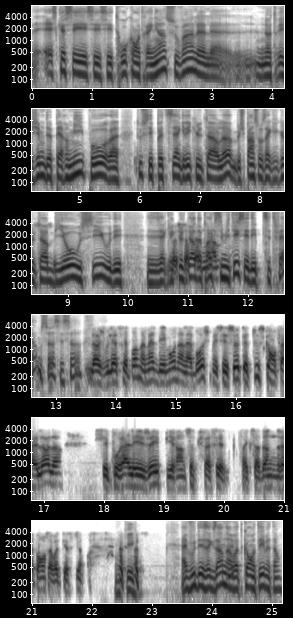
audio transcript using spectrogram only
Est-ce que c'est trop contraignant, souvent, le- le- notre régime de permis pour euh, tous ces petits agriculteurs-là? Je pense aux agriculteurs bio aussi ou des, des agriculteurs de proximité. C'est des petites fermes, ça, c'est ça? Là, je vous laisserai pas me mettre des mots dans la bouche, mais c'est sûr que tout ce qu'on fait là, là, c'est pour alléger puis rendre ça plus facile. Fait que ça donne une réponse à votre question. OK. Avez-vous des exemples dans votre comté, mettons?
